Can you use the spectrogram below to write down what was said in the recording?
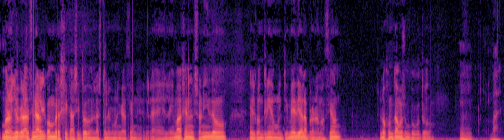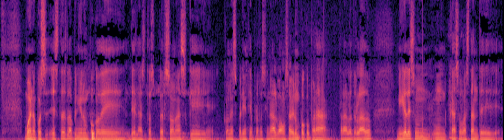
Bueno, yo creo que al final converge casi todo en las telecomunicaciones. La, imagen, el sonido, el contenido multimedia, la programación. Lo juntamos un poco todo. Vale. Bueno, pues esta es la opinión un poco de, las dos personas que con experiencia profesional. Vamos a ver un poco para, para el otro lado. Miguel es un, un caso bastante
